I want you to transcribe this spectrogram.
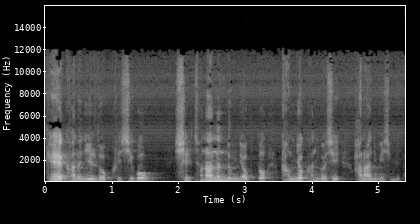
계획하는 일도 크시고 실천하는 능력도 강력한 것이 하나님이십니다.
